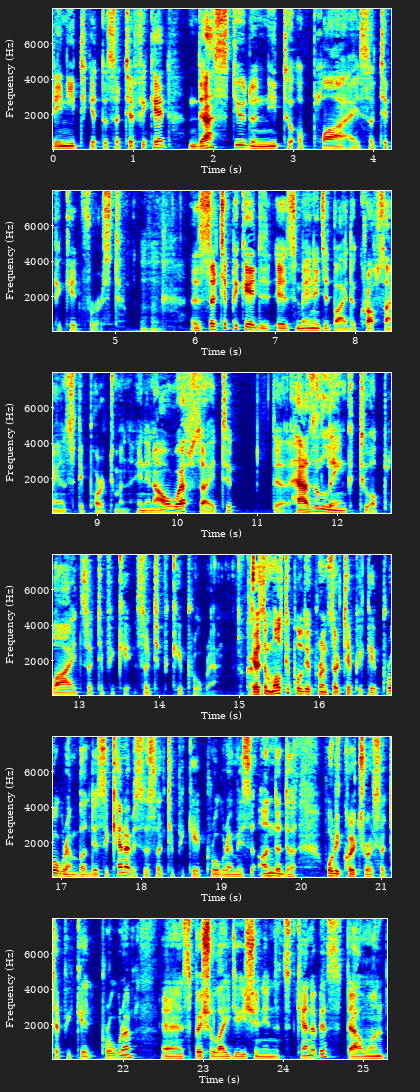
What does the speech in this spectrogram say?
They need to get the certificate. That student need to apply certificate 1st mm-hmm. a certificate is managed by the crop science department, and in our website it has a link to apply certificate certificate program. There's a multiple different certificate program, but this cannabis certificate program is under the horticultural certificate program and specialization in cannabis. That one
